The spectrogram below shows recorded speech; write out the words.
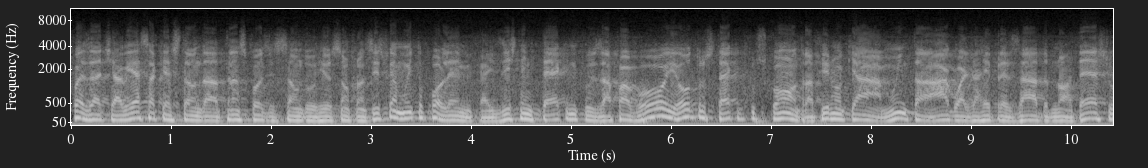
Pois é, Tiago, e essa questão da transposição do Rio São Francisco é muito polêmica. Existem técnicos a favor e outros técnicos contra. Afirmam que há muita água já represada no Nordeste.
